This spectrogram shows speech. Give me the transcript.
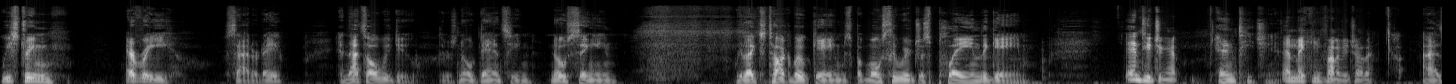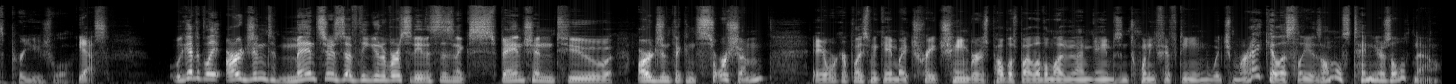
we stream every Saturday, and that's all we do. There's no dancing, no singing. We like to talk about games, but mostly we're just playing the game And teaching it and teaching it, and making fun of each other. as per usual. Yes. We got to play Argent Mancers of the University. This is an expansion to Argent the Consortium, a worker placement game by Trey Chambers, published by Level 99 Games in 2015, which miraculously is almost 10 years old now.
